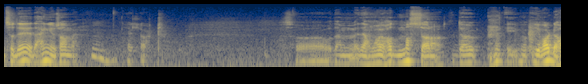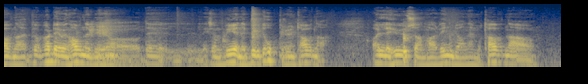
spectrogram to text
Så det, det, henger jo sammen. Mm. Helt klart. Så, de, de, har jo hatt masse det, I, i Vardehavna Vardø er jo en havneby, og det, liksom, byen er bygd opp rundt havna. Alle husene har vinduene ned mot havna, og,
